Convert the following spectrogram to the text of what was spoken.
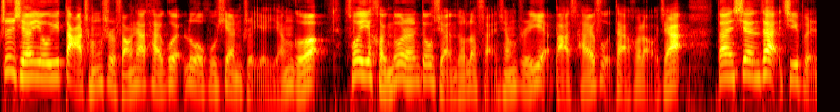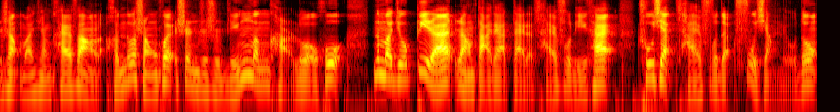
之前由于大城市房价太贵，落户限制也严格，所以很多人都选择了返乡置业，把财富带回老家。但现在基本上完全开放了，很多省会甚至是零门槛落户，那么就必然让大家带着财富离开，出现财富的负向流动。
